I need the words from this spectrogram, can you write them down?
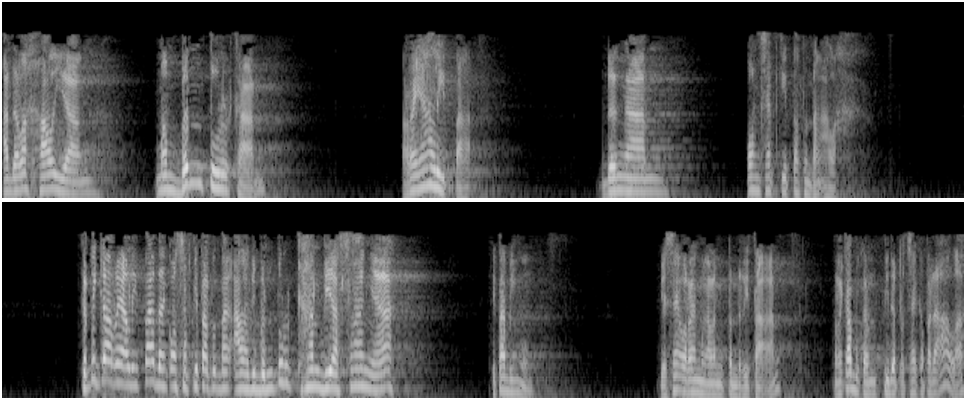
adalah hal yang membenturkan realita dengan konsep kita tentang Allah. Ketika realita dan konsep kita tentang Allah dibenturkan, biasanya kita bingung. Biasanya orang yang mengalami penderitaan, mereka bukan tidak percaya kepada Allah.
